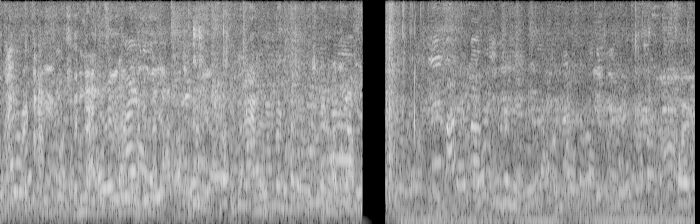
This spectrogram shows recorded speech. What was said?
ফুচকা দারুণ হয়েছে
